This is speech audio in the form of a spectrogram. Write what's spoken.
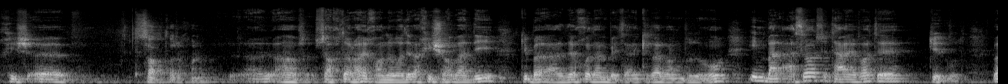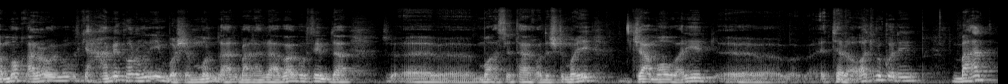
خیش ساختار خانواده. ساختارهای خانواده و خیشاوندی که به خودم بهترین کتاب من بود این بر اساس تحقیقات چیز بود. و ما قرار بود که همه کارمون این باشه. ما در مرحله اول گفتیم در مؤسسه تحقیقات اجتماعی جمع اطلاعات می‌کنیم بعد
